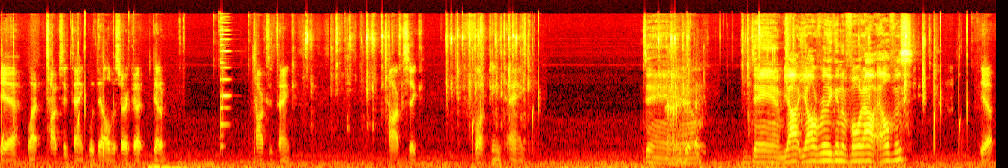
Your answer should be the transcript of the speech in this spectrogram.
Yeah. li- Toxic tank with the Elvis haircut. Get him. Toxic tank. Toxic fucking tank. Damn. Damn. Y'all y'all really gonna vote out Elvis? Yep,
